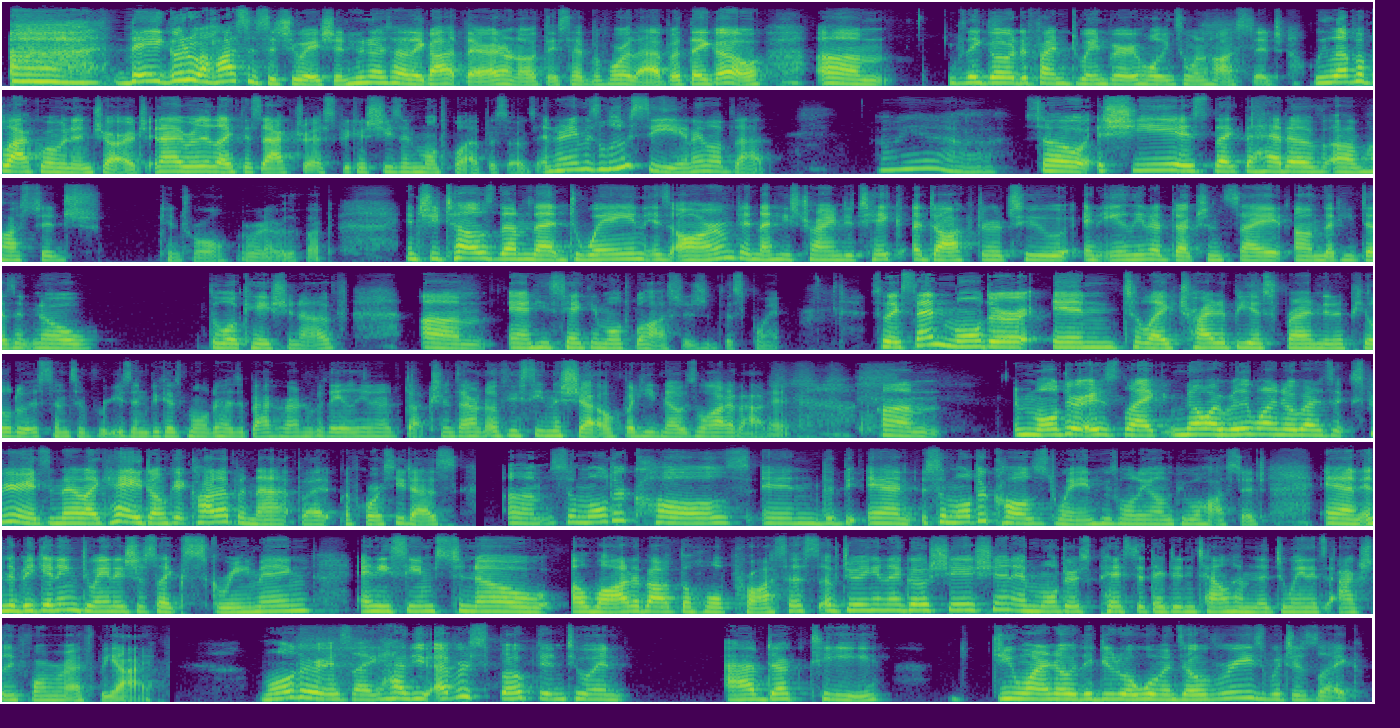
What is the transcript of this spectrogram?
uh, they go to a hostage situation. Who knows how they got there? I don't know what they said before that, but they go. Um, they go to find Duane Barry holding someone hostage. We love a black woman in charge, and I really like this actress because she's in multiple episodes, and her name is Lucy, and I love that. Oh yeah. So she is like the head of um, hostage control or whatever the fuck. And she tells them that Duane is armed and that he's trying to take a doctor to an alien abduction site um, that he doesn't know the location of. Um, and he's taking multiple hostages at this point. So they send Mulder in to like try to be his friend and appeal to his sense of reason because Mulder has a background with alien abductions. I don't know if you've seen the show, but he knows a lot about it. Um, and Mulder is like, no, I really want to know about his experience. And they're like, hey, don't get caught up in that. But of course he does. Um, so Mulder calls in the and so Mulder calls Duane, who's holding all the people hostage. And in the beginning, Duane is just like screaming, and he seems to know a lot about the whole process of doing a negotiation. And Mulder's pissed that they didn't tell him that Duane is actually former FBI. Mulder is like, "Have you ever spoken to an abductee? Do you want to know what they do to a woman's ovaries?" Which is like,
